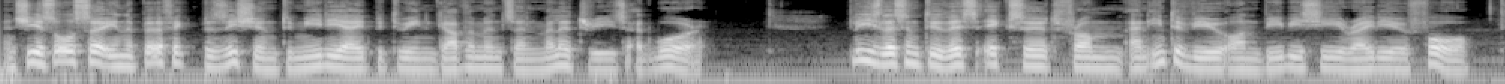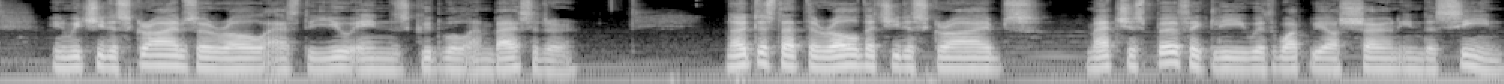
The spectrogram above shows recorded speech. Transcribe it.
and she is also in the perfect position to mediate between governments and militaries at war. Please listen to this excerpt from an interview on BBC Radio 4, in which she describes her role as the UN's Goodwill Ambassador. Notice that the role that she describes matches perfectly with what we are shown in the scene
